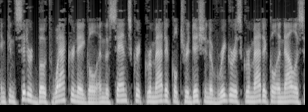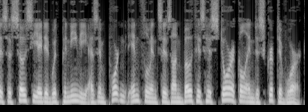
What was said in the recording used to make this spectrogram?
and considered both Wackernagel and the Sanskrit grammatical tradition of rigorous grammatical analysis associated with Panini as important influences on both his historical and descriptive work.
